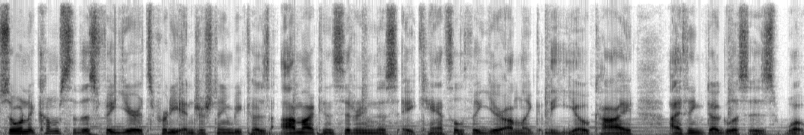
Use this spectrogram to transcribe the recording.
So when it comes to this figure, it's pretty interesting because I'm not considering this a canceled figure unlike the yokai. I think Douglas is what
